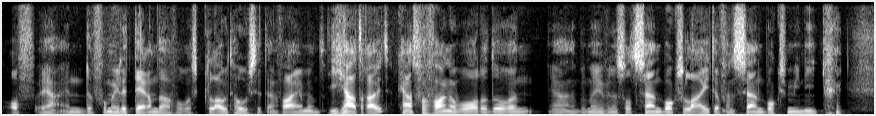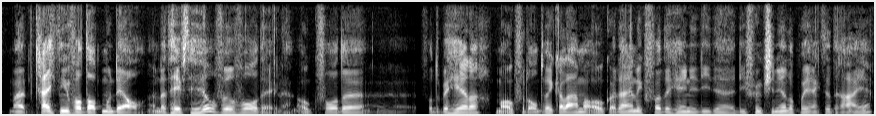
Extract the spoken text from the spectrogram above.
of ja, en de formele term daarvoor is Cloud Hosted Environment, die gaat eruit. Gaat vervangen worden door een, ja, even een soort Sandbox Lite of een Sandbox Mini. maar het krijgt in ieder geval dat model. En dat heeft heel veel voordelen. Ook voor de, eh, voor de beheerder, maar ook voor de ontwikkelaar, maar ook uiteindelijk voor degene die de, die functionele projecten draaien.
